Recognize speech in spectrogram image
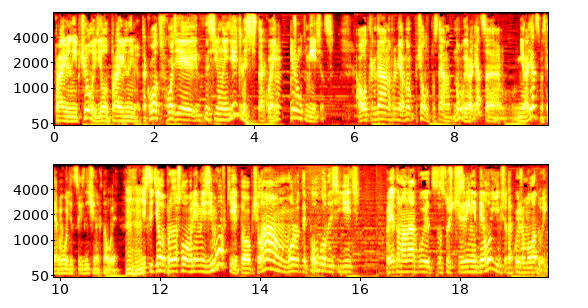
правильные пчелы делают правильный мед. Так вот, в ходе интенсивной деятельности такой, они живут месяц. А вот когда, например, ну, пчелы постоянно новые родятся, не родятся, в смысле, а выводятся из личинок новые. Угу. Если дело произошло во время зимовки, то пчела может и полгода сидеть. При этом она будет с точки зрения биологии все такой же молодой.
